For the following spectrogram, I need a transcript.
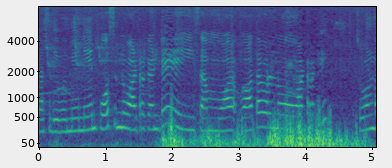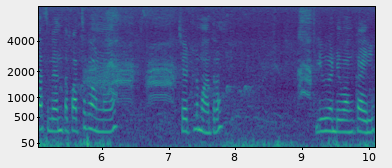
అసలు ఇవి నేను పోసిన వాటర్ కంటే ఈ సమ్ వా- వాతావరణం వాటర్కి చూడండి అసలు ఎంత పచ్చగా ఉన్నాయో. చెట్లు మాత్రం. ఇవ్వండి వంకాయలు.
